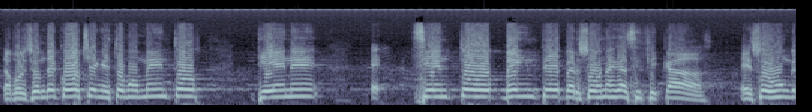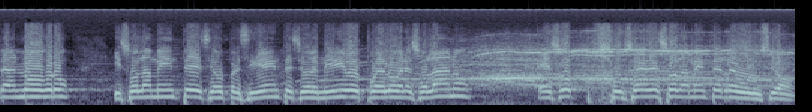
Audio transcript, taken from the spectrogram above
La población de Coche en estos momentos tiene 120 personas gasificadas. Eso es un gran logro y solamente, señor presidente, señor Emilio, el pueblo venezolano, eso sucede solamente en revolución.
